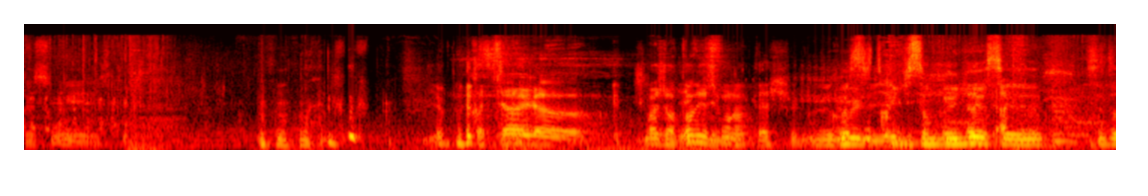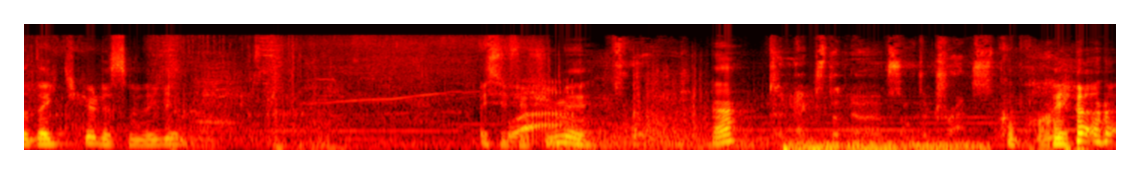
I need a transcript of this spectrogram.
le son est. Y a pas de Moi j'ai entendu son là. Mais gros, ces trucs ils sont buggés, c'est c'est ton tactical, ils sont buggés. Il s'est fait fumer. Hein Je comprends rien.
